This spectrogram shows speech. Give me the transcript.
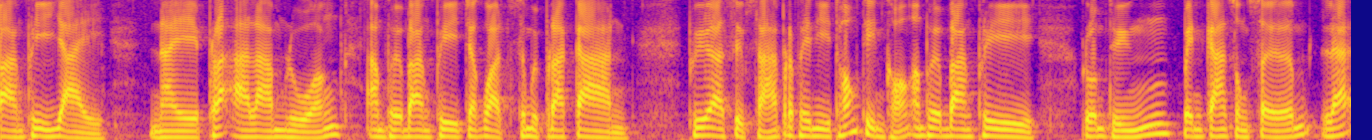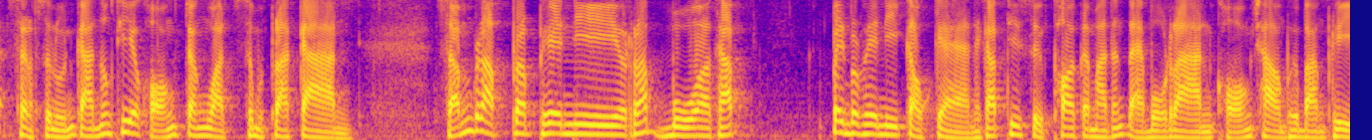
บางพลีใหญ่ ในพระอารามหลวงอำเภอบางพลีจังหวัดสมุทรปราการ เพื่อสืบสารประเพณีท้องถิ่นของอำเภอบางพลีรวมถึงเป็นการส่งเสริม และสนับสนุนการท่องเที่ยวของจังหวัดสมุทรปราการสำหรับประเพณีรับบัวครับเป็นประเพณีเก่าแก่นะครับที่สืบทอดกันมาตั้งแต่โบราณของชาวอำเภอบางพลี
